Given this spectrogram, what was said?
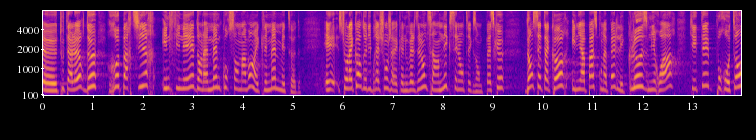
euh, tout à l'heure, de repartir in fine dans la même course en avant avec les mêmes méthodes. Et sur l'accord de libre-échange avec la Nouvelle-Zélande, c'est un excellent exemple parce que dans cet accord, il n'y a pas ce qu'on appelle les clauses miroirs, qui étaient pour autant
